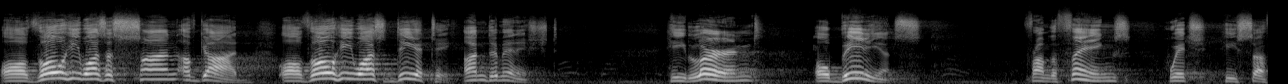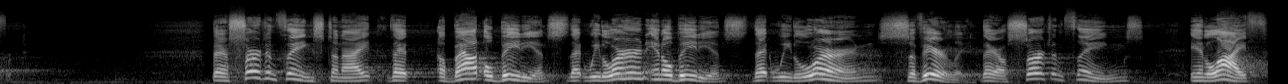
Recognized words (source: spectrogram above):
although he was a son of God, although he was deity, undiminished, he learned obedience from the things which he suffered. There are certain things tonight that about obedience that we learn in obedience that we learn severely. There are certain things in life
